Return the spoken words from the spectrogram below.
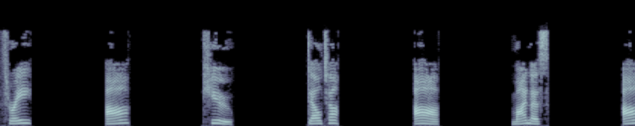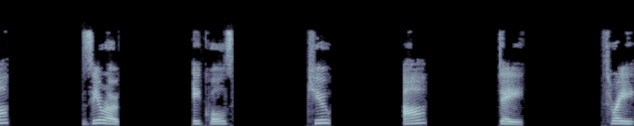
3 r q delta r minus r 0 equals q r d 3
